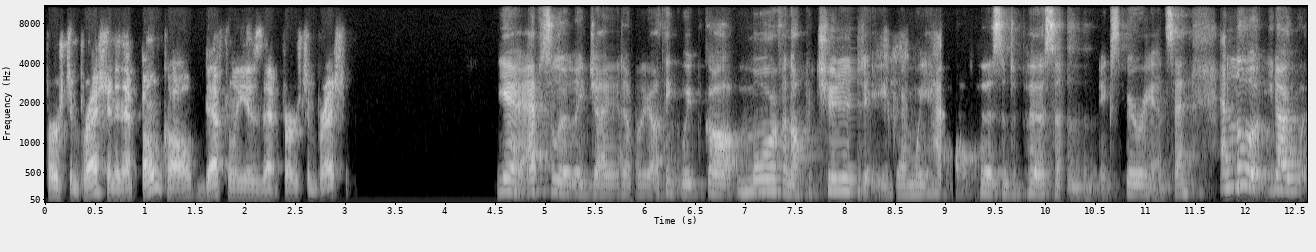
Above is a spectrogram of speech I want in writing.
first impression and that phone call definitely is that first impression Yeah, absolutely, JW. I think we've got more of an opportunity when we have that person to person experience. And and look, you know,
